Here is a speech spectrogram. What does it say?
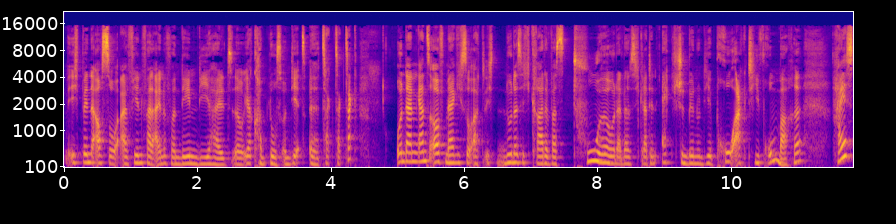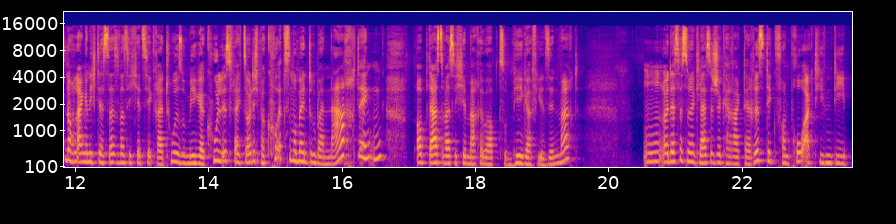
ich bin auch so auf jeden Fall eine von denen, die halt so, ja, kommt los und jetzt, äh, zack, zack, zack. Und dann ganz oft merke ich so, ach, ich, nur dass ich gerade was tue oder dass ich gerade in Action bin und hier proaktiv rummache, heißt noch lange nicht, dass das, was ich jetzt hier gerade tue, so mega cool ist. Vielleicht sollte ich mal kurz einen Moment drüber nachdenken, ob das, was ich hier mache, überhaupt so mega viel Sinn macht. Mm, aber das ist so eine klassische Charakteristik von Proaktiven, die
